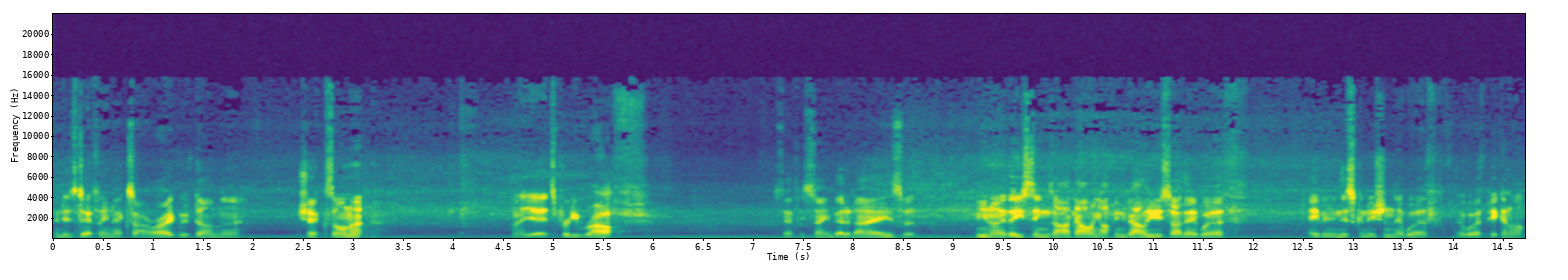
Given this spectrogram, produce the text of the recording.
It is definitely an XR8. We've done the checks on it. yeah, it's pretty rough. It's definitely seen better days, but you know these things are going up in value so they're worth even in this condition they're worth they're worth picking up.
